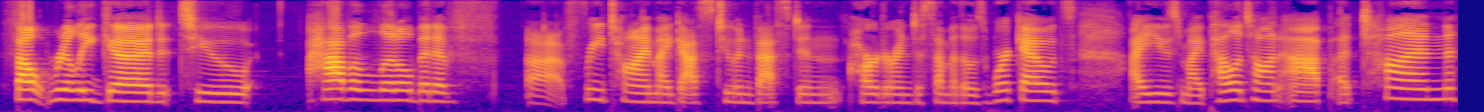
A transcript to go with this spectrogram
felt really good to have a little bit of uh, free time, I guess, to invest in harder into some of those workouts. I used my Peloton app a ton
